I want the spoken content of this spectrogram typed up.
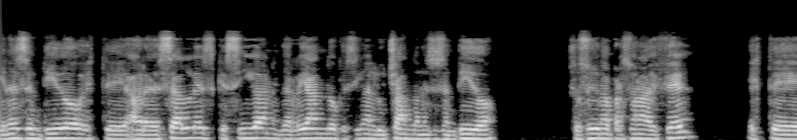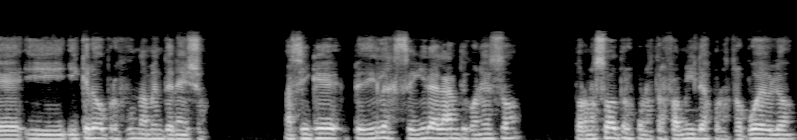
Y en ese sentido, este, agradecerles que sigan guerreando, que sigan luchando en ese sentido. Yo soy una persona de fe este, y, creo profundamente en ello. Así que pedirles seguir adelante con eso, por nosotros, por nuestras familias, por nuestro pueblo,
